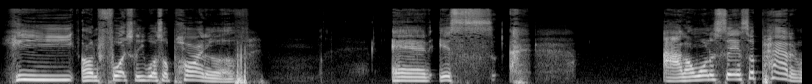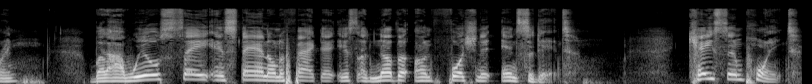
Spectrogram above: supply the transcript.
he unfortunately was a part of. And it's, I don't want to say it's a pattern, but I will say and stand on the fact that it's another unfortunate incident. Case in point,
